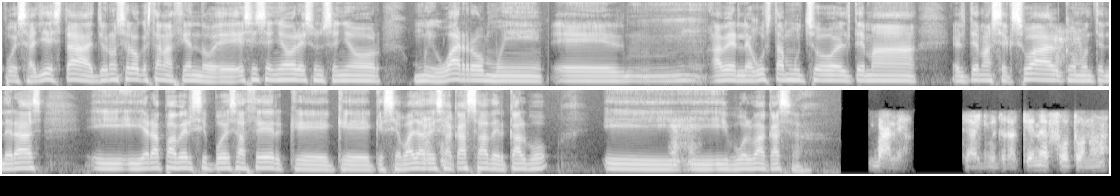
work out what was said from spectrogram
pues allí está. Yo no sé lo que están haciendo. Eh, ese señor es un señor muy guarro, muy... eh, mm, a ver, le gusta mucho el tema, el tema sexual, como entenderás. Y, y era para ver si puedes hacer que, que- que se vaya de esa casa del calvo y, y- y vuelva a casa. Vale, te ayudará. Tiene foto, ¿no?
